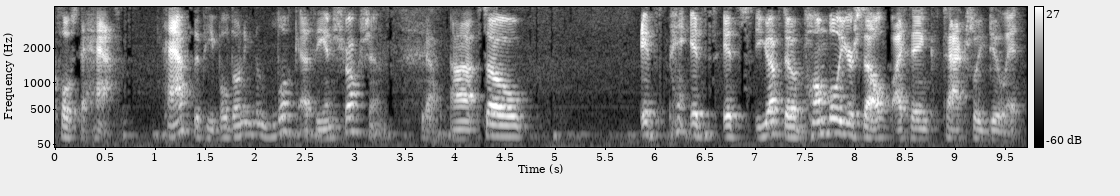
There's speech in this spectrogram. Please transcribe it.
close to half. Half the people don't even look at the instructions. Yeah. Uh, so it's it's it's you have to humble yourself, I think, to actually do it.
